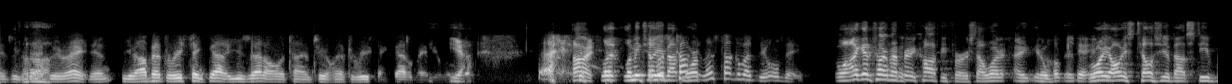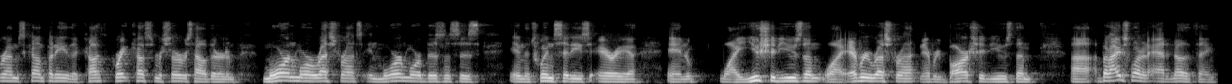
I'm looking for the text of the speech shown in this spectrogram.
That's exactly right. And you know, I'll have to rethink that. I use that all the time too. I'll have to rethink that maybe a little Yeah. bit. All right, let, let me tell you about talk, more. Let's talk about the old days. Well, I got to talk about Berry Coffee first. I want, I, you know, Okay. Roy always tells you about Steve Brem's company, the cu- great customer service, how they're in more and more restaurants, in more and more businesses in the Twin Cities area, and why you should use them, why every restaurant and every bar should use them. Uh, but I just wanted to add another thing.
